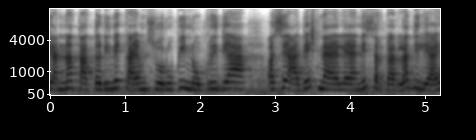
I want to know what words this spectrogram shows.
त्यांना तातडीने कायमस्वरूपी नोकरी द्या असे आदेश न्यायालयाने सरकारला दिले आहेत.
